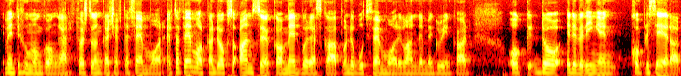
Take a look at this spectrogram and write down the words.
jag vet inte hur många gånger, första gången kanske efter fem år. Efter fem år kan du också ansöka om medborgarskap om du har bott fem år i landet med green card. Och då är det väl ingen komplicerad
